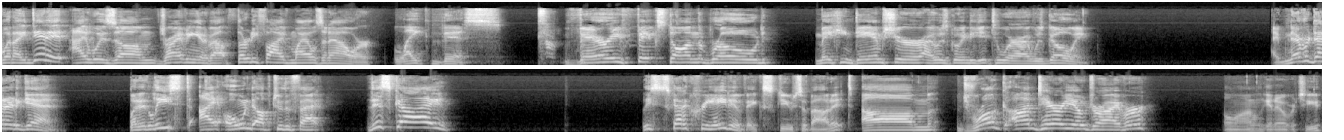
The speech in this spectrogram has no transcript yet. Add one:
when I did it, I was um, driving at about 35 miles an hour, like this, very fixed on the road, making damn sure I was going to get to where I was going. I've never done it again, but at least I owned up to the fact this guy. At least he's got a creative excuse about it. Um, drunk Ontario driver. Hold on, I'll get over to you.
